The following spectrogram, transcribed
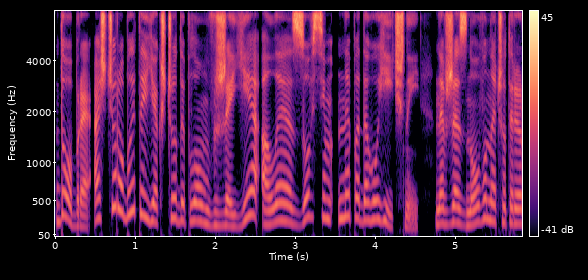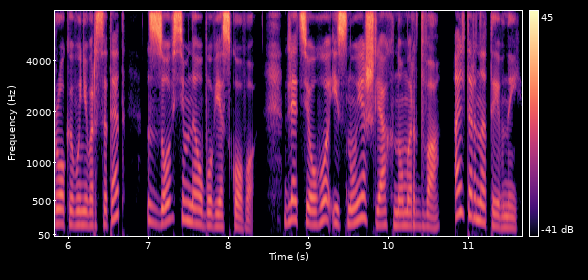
Добре, а що робити, якщо диплом вже є, але зовсім не педагогічний? Невже знову на 4 роки в університет? Зовсім не обов'язково. Для цього існує шлях номер 2 – альтернативний.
